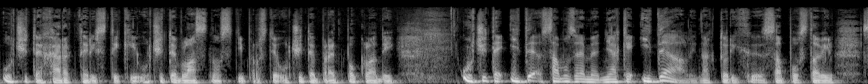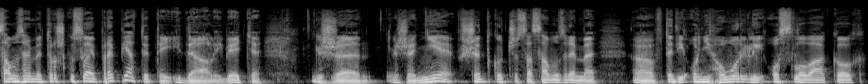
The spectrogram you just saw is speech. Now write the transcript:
určité charakteristiky, určité vlastnosti, proste určité predpoklady, určité ide, samozrejme nejaké ideály, na ktorých sa postavil. Samozrejme trošku sú aj prepiaté tie ideály, viete, že, že nie všetko, čo sa samozrejme e, vtedy oni hovorili o Slovákoch,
